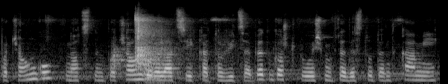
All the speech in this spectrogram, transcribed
pociągu, w nocnym pociągu relacji Katowice-Bydgoszcz. Byłyśmy wtedy studentkami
